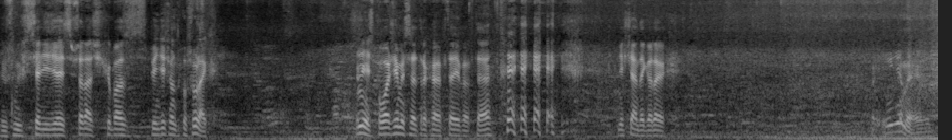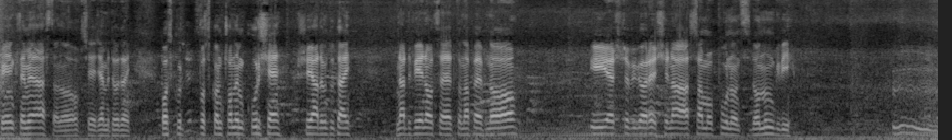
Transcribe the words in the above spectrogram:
już mi chcieli sprzedać chyba z 50 koszulek. No nic, połazimy sobie trochę w tej w te. Nie chciałem tego tak. Idziemy, piękne miasto, no przyjedziemy tutaj po, po skończonym kursie, przyjadę tutaj na dwie noce to na pewno i jeszcze wybiorę się na samą północ do Nungwi. Mm.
